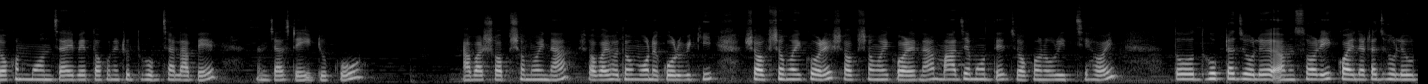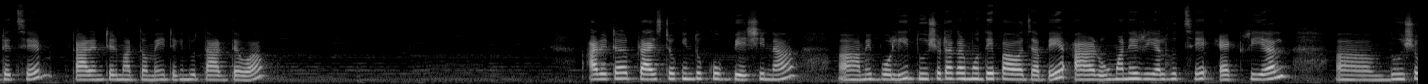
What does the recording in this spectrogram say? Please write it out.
যখন মন চাইবে তখন একটু ধূপ জ্বালাবে জাস্ট এইটুকু। আবার সব সময় না, সবাই হয়তো মনে করবে কি, সব সময় করে, সব সময় করে না। মাঝে মধ্যে যখন ওর ইচ্ছে হয়, তো ধূপটা জ্বলে সরি কয়লাটা জ্বলে উঠেছে কারেন্টের মাধ্যমে, এটা কিন্তু তার দেওয়া। আর এটার প্রাইসটাও কিন্তু খুব বেশি না। আমি বলি দুইশো টাকার মধ্যে পাওয়া যাবে। আর ওমানের রিয়াল হচ্ছে এক রিয়াল দুইশো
